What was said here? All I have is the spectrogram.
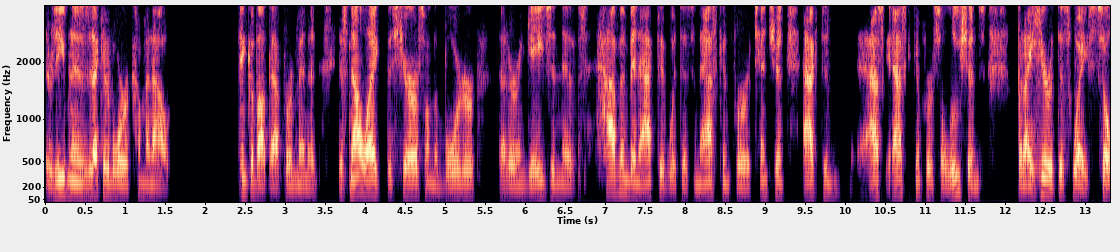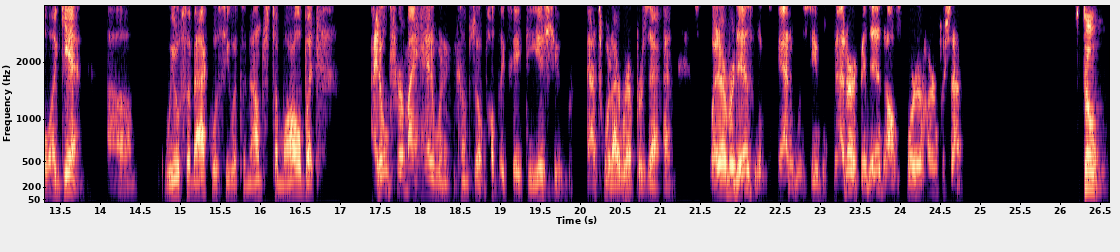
there's even an executive order coming out. Think about that for a minute. It's not like the sheriffs on the border that are engaged in this haven't been active with this and asking for attention, acting, ask, asking for solutions. But I hear it this way. So again, um, we will sit back. We'll see what's announced tomorrow. But I don't turn my head when it comes to a public safety issue. That's what I represent. So whatever it is, we'll look at it. We'll see if it's better. If it is, I'll support it 100%. So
